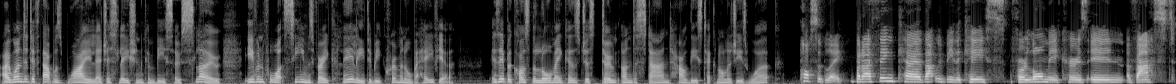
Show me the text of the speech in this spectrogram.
I wondered if that was why legislation can be so slow, even for what seems very clearly to be criminal behaviour. Is it because the lawmakers just don't understand how these technologies work? Possibly, but I think uh, that would be the case for lawmakers in a vast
